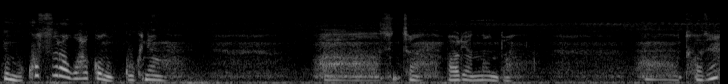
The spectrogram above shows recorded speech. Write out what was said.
이게 뭐 코스라고 할 건 없고 그냥 아 진짜 말이 안 나온다 아, 어떡하지?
